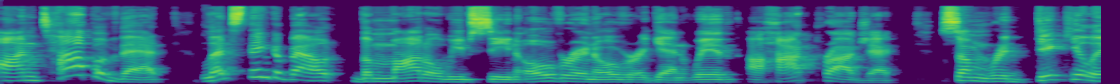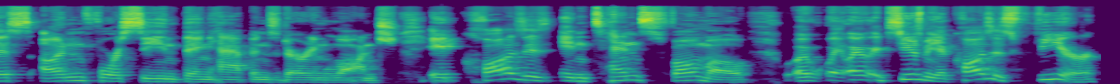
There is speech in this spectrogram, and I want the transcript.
On top of that, let's think about the model we've seen over and over again with a hot project some ridiculous unforeseen thing happens during launch it causes intense fomo or, or, excuse me it causes fear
